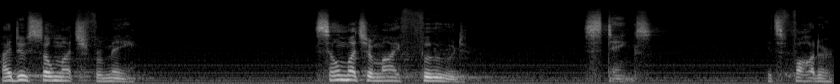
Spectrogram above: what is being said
I do so much for me. So much of my food stinks. It's fodder.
